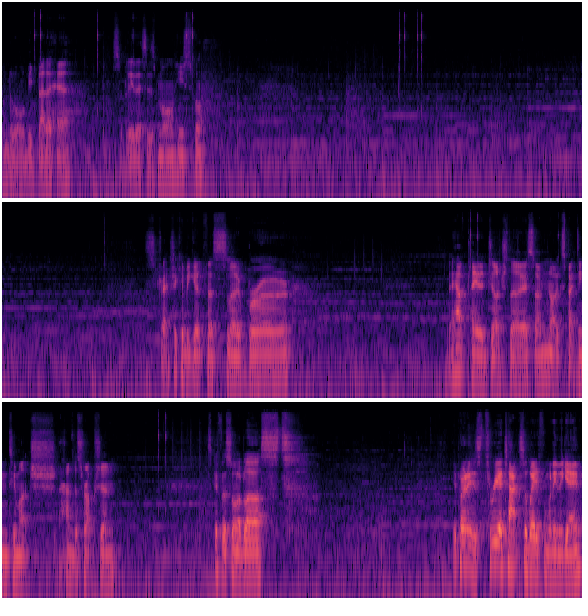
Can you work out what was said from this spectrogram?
Wonder what will be better here. Possibly this is more useful. Stretcher could be good for Slowbro. They have played a Judge though, so I'm not expecting too much hand disruption. Let's go for the Sauna Blast. The opponent is three attacks away from winning the game,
